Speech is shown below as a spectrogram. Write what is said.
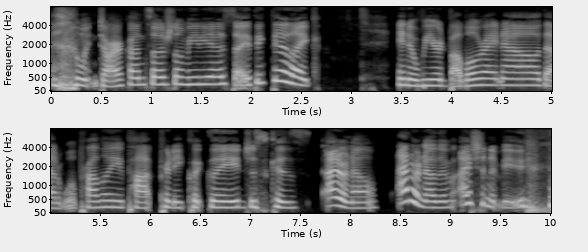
went dark on social media. So I think they're like in a weird bubble right now that will probably pop pretty quickly just cuz I don't know. I don't know them. I shouldn't be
